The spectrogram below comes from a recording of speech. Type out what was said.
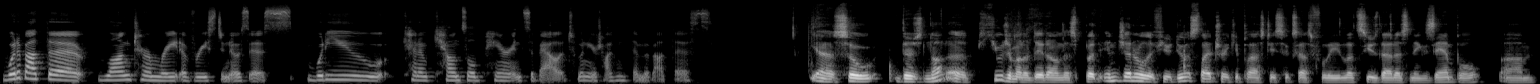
What about the long term rate of restenosis? What do you kind of counsel parents about when you're talking to them about this? Yeah, so there's not a huge amount of data on this, but in general, if you do a slide tracheoplasty successfully, let's use that as an example, um,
